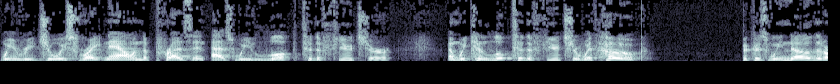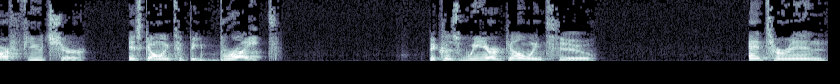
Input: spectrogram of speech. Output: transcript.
We rejoice right now in the present as we look to the future and we can look to the future with hope because we know that our future is going to be bright because we are going to enter in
